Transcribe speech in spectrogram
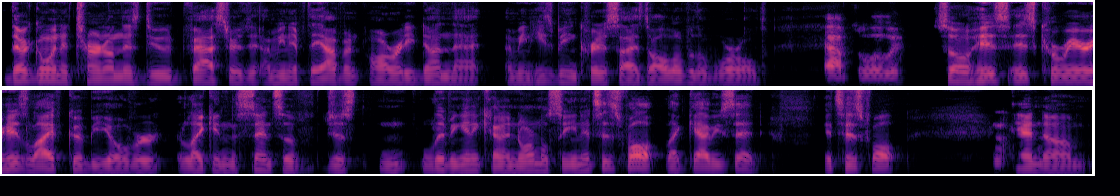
They're going to turn on this dude faster. th- I mean, if they haven't already done that, I mean, he's being criticized all over the world. Absolutely. So his his career, his life could be over, like in the sense of just living any kind of normalcy, and it's his fault. Like Gabby said, it's his fault. And um,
